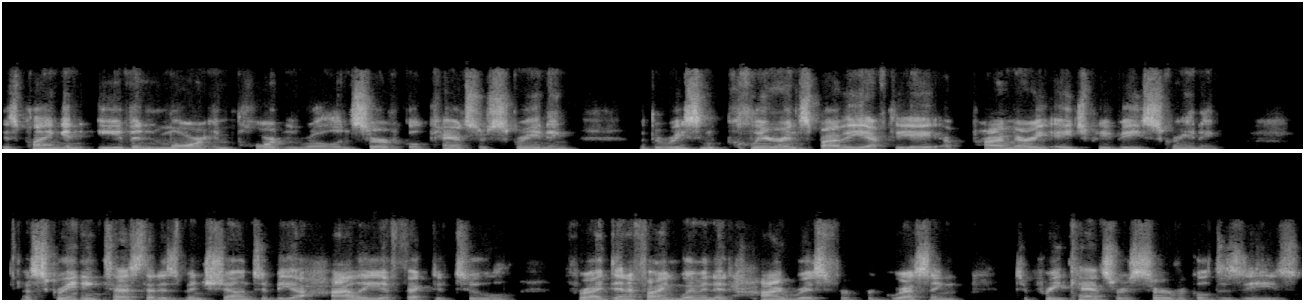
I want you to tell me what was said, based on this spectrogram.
is playing an even more important role in cervical cancer screening with the recent clearance by the FDA of primary HPV screening, a screening test that has been shown to be a highly effective tool for identifying women at high risk for progressing to precancerous cervical disease,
